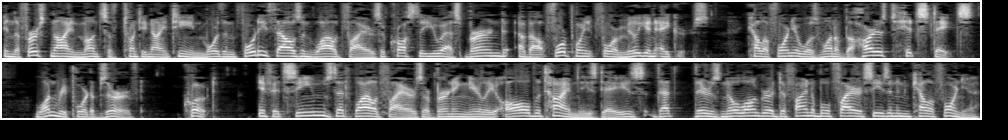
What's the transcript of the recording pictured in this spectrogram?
In the first nine months of 2019, more than 40,000 wildfires across the U.S. burned about 4.4 million acres. California was one of the hardest hit states. One report observed, quote, if it seems that wildfires are burning nearly all the time these days, that there's no longer a definable fire season in California,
